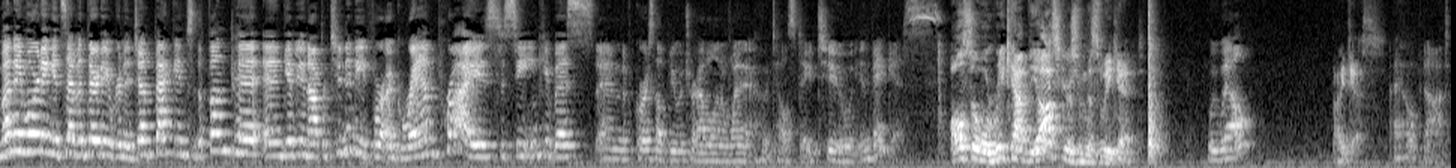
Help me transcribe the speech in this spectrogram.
Monday morning at 7.30, we're going to jump back into the fun pit and give you an opportunity for a grand prize to see Incubus and, of course, help you with travel and a one-night hotel stay, too, in Vegas. Also, we'll recap the Oscars from this weekend. We will? I guess. I hope not.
